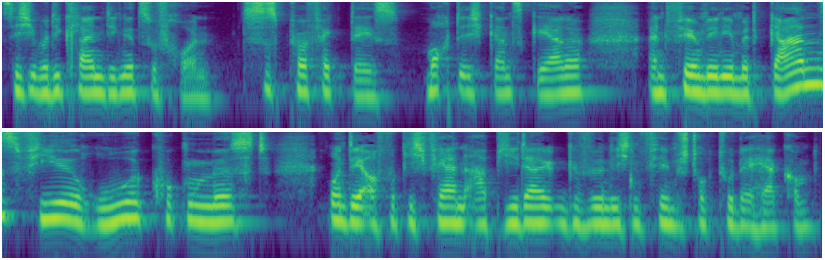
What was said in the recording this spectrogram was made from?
sich über die kleinen Dinge zu freuen. Das ist Perfect Days. Mochte ich ganz gerne. Ein Film, den ihr mit ganz viel Ruhe gucken müsst und der auch wirklich fernab jeder gewöhnlichen Filmstruktur daherkommt.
